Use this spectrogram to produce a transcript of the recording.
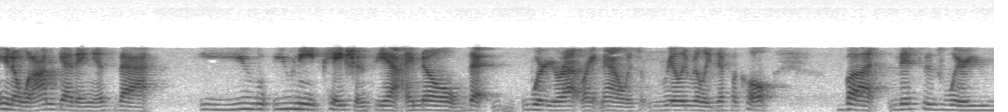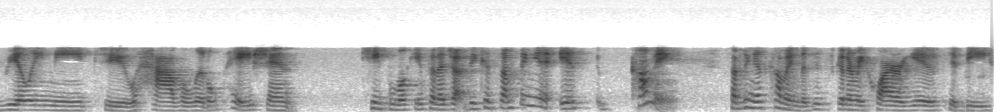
you know, what I'm getting is that you you need patience. Yeah, I know that where you're at right now is really really difficult, but this is where you really need to have a little patience. Keep looking for the job because something is coming. Something is coming but this is going to require you to be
